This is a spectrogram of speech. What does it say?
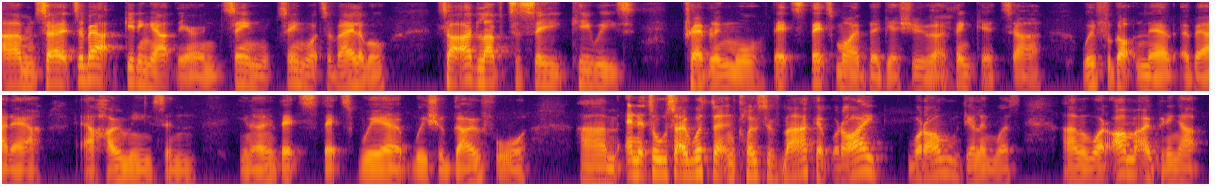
Um, so it's about getting out there and seeing seeing what's available. So I'd love to see Kiwis traveling more. That's that's my big issue. I mm. think it's uh, we've forgotten our, about our our homies, and you know that's that's where we should go for. Um, and it's also with the inclusive market, what I what I'm dealing with, um, and what I'm opening up.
